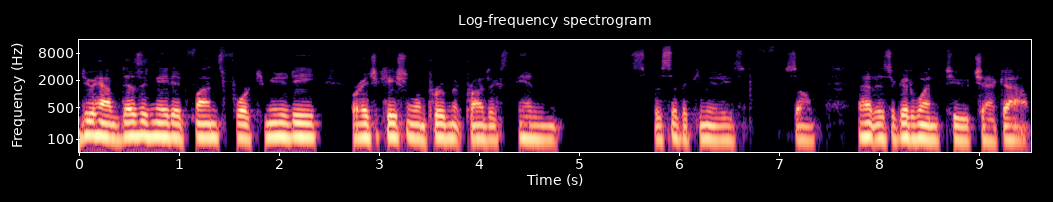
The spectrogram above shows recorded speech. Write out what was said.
do have designated funds for community or educational improvement projects in specific communities. So that is a good one to check out.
